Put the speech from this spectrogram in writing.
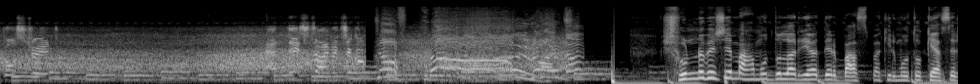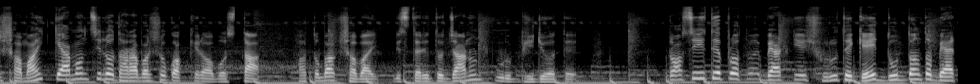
Goes straight. And this time it's a good. Oh! শূন্য বেশে মাহমুদুল্লাহ রিয়াদের বাস পাখির মতো ক্যাচের সময় কেমন ছিল ধারাভাষ্য কক্ষের অবস্থা হতবাক সবাই বিস্তারিত জানুন পুরো ভিডিওতে টসে জিতে প্রথমে ব্যাট নিয়ে শুরু থেকেই দুর্দান্ত ব্যাট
